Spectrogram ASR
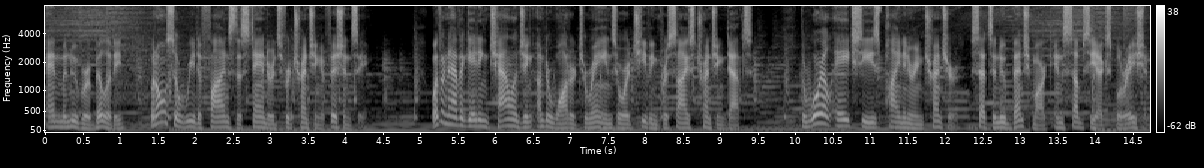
and maneuverability, but also redefines the standards for trenching efficiency. Whether navigating challenging underwater terrains or achieving precise trenching depths, the Royal IHC's pioneering trencher sets a new benchmark in subsea exploration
